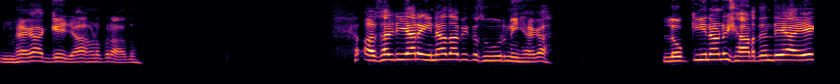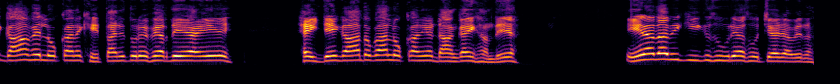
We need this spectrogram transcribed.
ਮੈਂ ਕਿਹਾ ਅੱਗੇ ਜਾ ਹੁਣ ਭਰਾ ਤੂੰ। ਅਸਲ 'ਚ ਯਾਰ ਇਹਨਾਂ ਦਾ ਵੀ ਕਸੂਰ ਨਹੀਂ ਹੈਗਾ। ਲੋਕੀ ਇਹਨਾਂ ਨੂੰ ਛੱਡ ਦਿੰਦੇ ਆ, ਇਹ ਗਾਂ ਫਿਰ ਲੋਕਾਂ ਦੇ ਖੇਤਾਂ 'ਚ ਤੁਰੇ ਫਿਰਦੇ ਆ, ਇਹ ਹੈਜੇ ਗਾਂ ਤੋਂ ਗਾਂ ਲੋਕਾਂ ਦੀਆਂ ਡਾਂਗਾਂ ਹੀ ਖਾਂਦੇ ਆ। ਇਹਨਾਂ ਦਾ ਵੀ ਕੀ ਕਸੂਰ ਆ ਸੋਚਿਆ ਜਾਵੇ ਤਾਂ।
